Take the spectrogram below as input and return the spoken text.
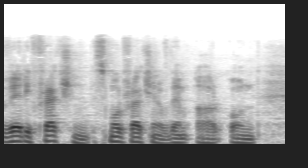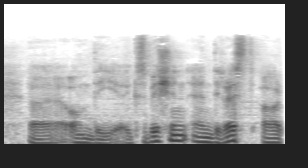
very fraction small fraction of them are on uh, on the exhibition and the rest are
